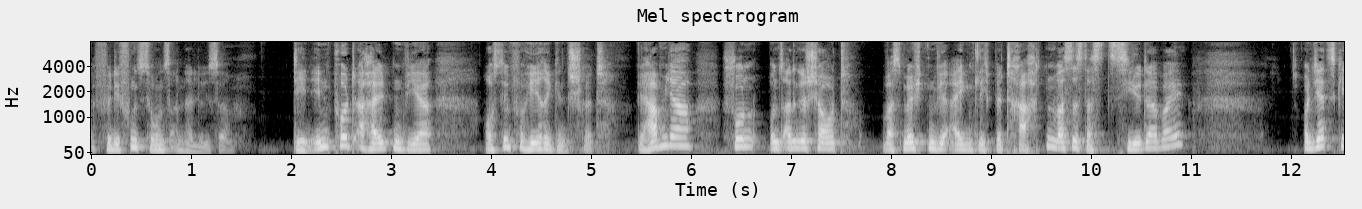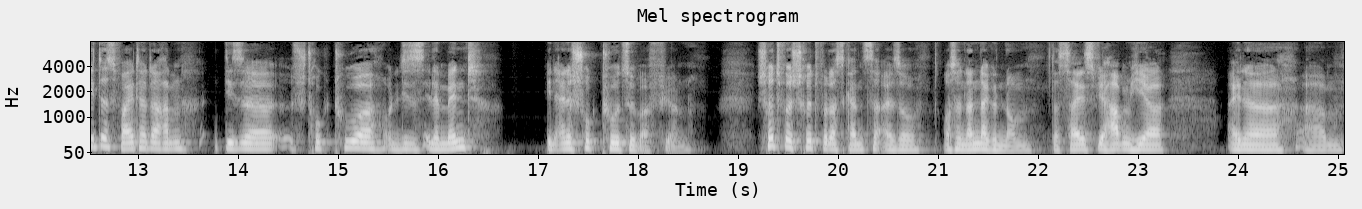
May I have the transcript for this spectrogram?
für die Funktionsanalyse. Den Input erhalten wir aus dem vorherigen Schritt. Wir haben ja schon uns angeschaut, was möchten wir eigentlich betrachten, was ist das Ziel dabei. Und jetzt geht es weiter daran, diese Struktur oder dieses Element in eine Struktur zu überführen. Schritt für Schritt wird das Ganze also auseinandergenommen. Das heißt, wir haben hier eine, ähm,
